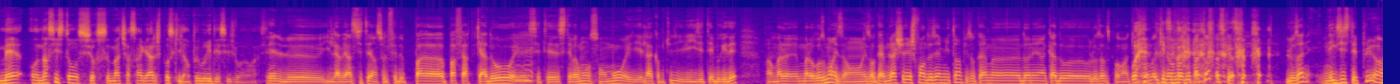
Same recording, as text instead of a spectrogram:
mais en insistant sur ce match à Saint-Gall, je pense qu'il a un peu bridé ses joueurs. ouais. Et le- il avait incité hein, sur le fait de ne pas, pas faire de cadeaux, et Mhm. c'était c'était vraiment son mot. Et là, comme tu dis, ils étaient bridés. Enfin, mal- malheureusement, ils ont, ils ont quand même lâché les chevaux en deuxième mi-temps, et puis ils ont quand même euh, donné un cadeau au Lausanne Sport, hein, qui Ouais. n'en- qui n'en demandait pas trop, parce que Lausanne n'existait plus hein,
